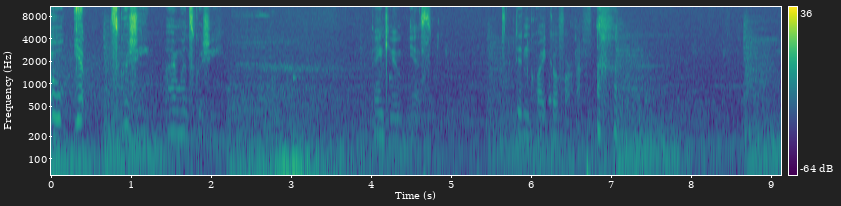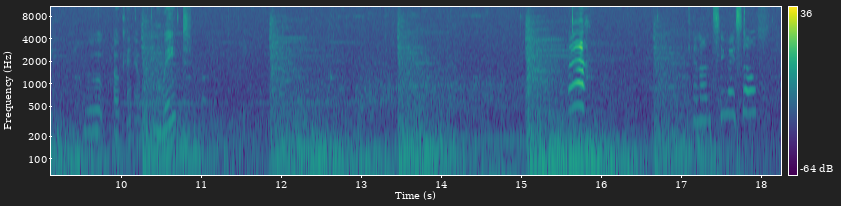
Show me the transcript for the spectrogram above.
Oh, yep, squishy. I went squishy. Thank you, yes. Didn't quite go far enough. Ooh, okay, now we can wait. Ah! Cannot see myself.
